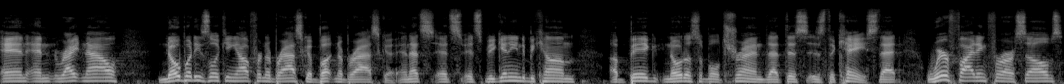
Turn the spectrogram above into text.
And and right now, nobody's looking out for Nebraska but Nebraska, and that's it's it's beginning to become a big noticeable trend that this is the case that we're fighting for ourselves,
